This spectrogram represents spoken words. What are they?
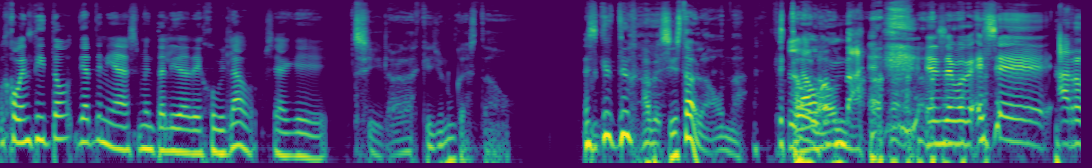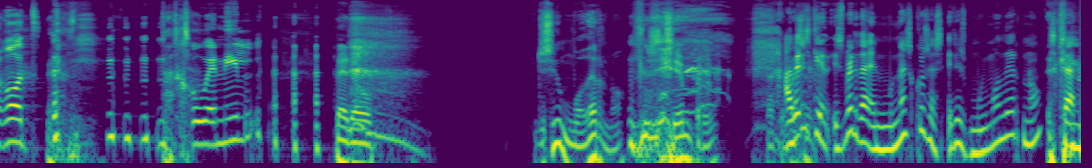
jovencito, ya tenías mentalidad de jubilado. O sea que. Sí, la verdad es que yo nunca he estado. Es que tú. A ver, sí he estado en la onda. He La la onda. ese, ese argot juvenil. Pero yo soy un moderno, siempre. A ver, es que es verdad, en unas cosas eres muy moderno. Es que o sea, no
